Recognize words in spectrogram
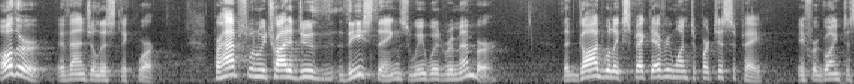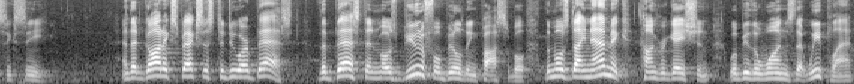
other evangelistic work. Perhaps when we try to do th these things, we would remember that God will expect everyone to participate if we're going to succeed. And that God expects us to do our best, the best and most beautiful building possible, the most dynamic congregation will be the ones that we plant,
